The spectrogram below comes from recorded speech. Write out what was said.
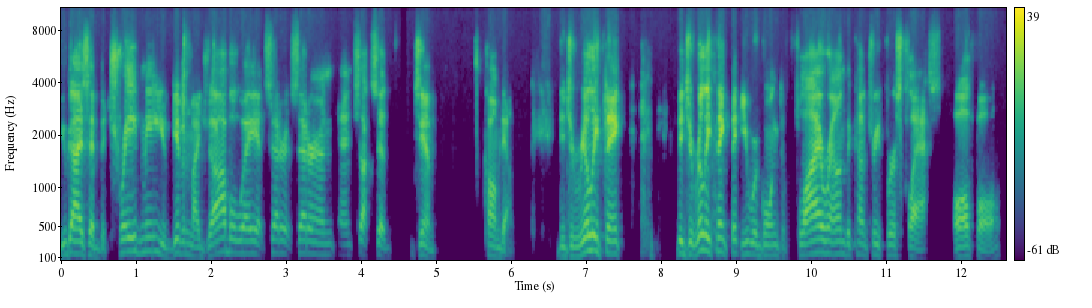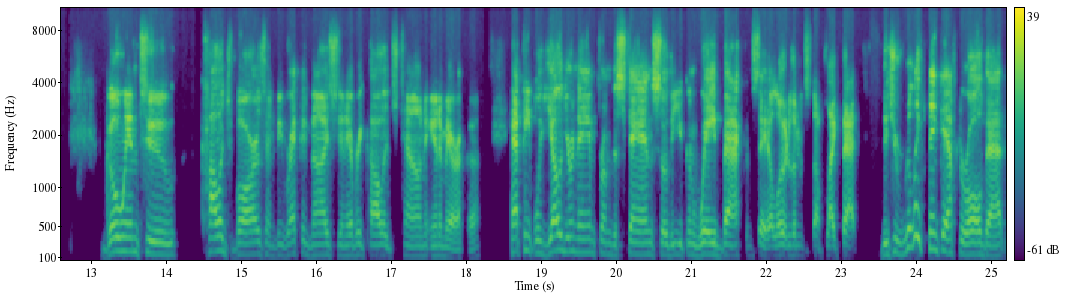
you guys have betrayed me. You've given my job away, et cetera, et cetera. And, and Chuck said, Jim, calm down. Did you really think, did you really think that you were going to fly around the country first class all fall, go into college bars and be recognized in every college town in America, have people yell your name from the stands so that you can wave back and say hello to them and stuff like that. Did you really think after all that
